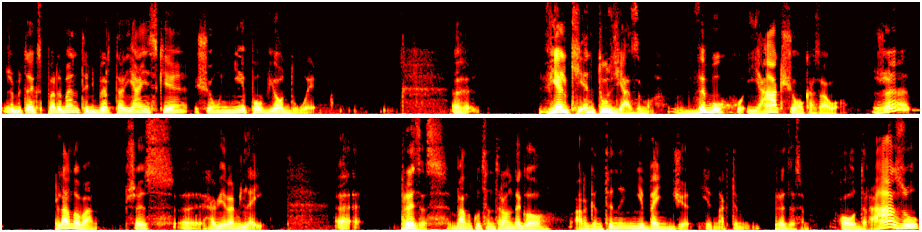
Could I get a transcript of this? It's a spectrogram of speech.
żeby te eksperymenty libertariańskie się nie powiodły. E, wielki entuzjazm wybuchł, jak się okazało, że planowany przez e, Javiera Milei e, prezes Banku Centralnego Argentyny nie będzie jednak tym prezesem. Od razu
